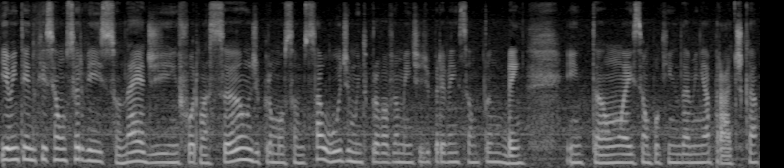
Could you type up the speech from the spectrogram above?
E eu entendo que isso é um serviço né, de informação, de promoção de saúde, muito provavelmente de prevenção também. Então, esse é um pouquinho da minha prática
